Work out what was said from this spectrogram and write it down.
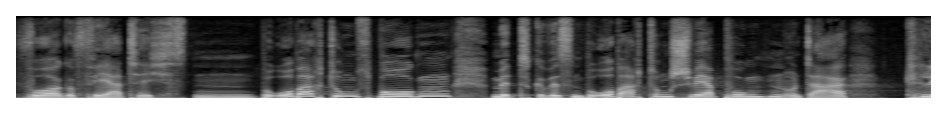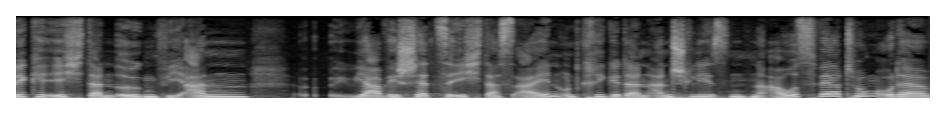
vorgefertigten Beobachtungsbogen mit gewissen Beobachtungsschwerpunkten und da klicke ich dann irgendwie an, ja, wie schätze ich das ein und kriege dann anschließend eine Auswertung oder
